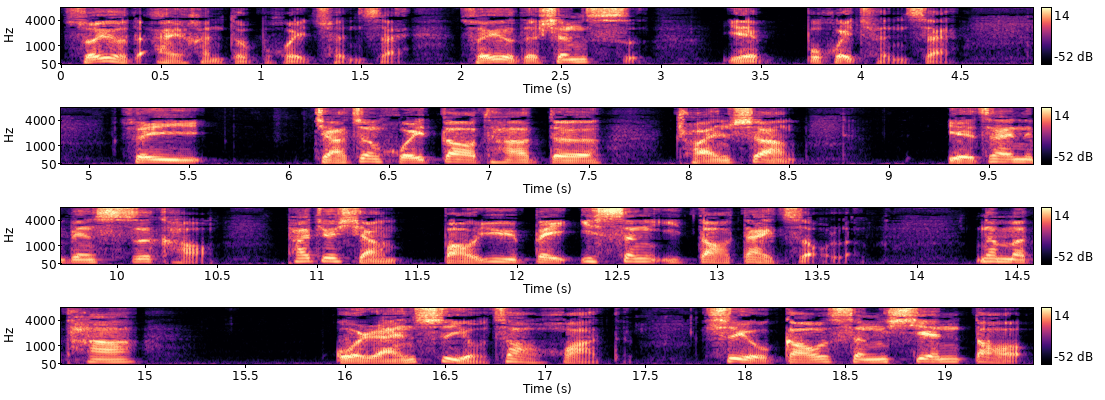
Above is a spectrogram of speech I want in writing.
所有的爱恨都不会存在，所有的生死也不会存在。所以贾政回到他的船上，也在那边思考。他就想，宝玉被一生一道带走了，那么他果然是有造化的，是有高僧仙道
